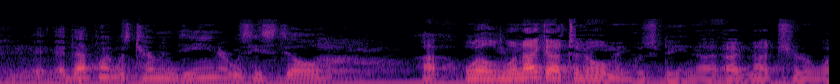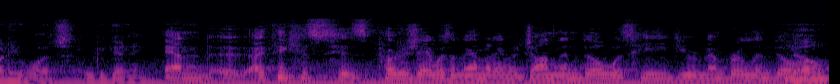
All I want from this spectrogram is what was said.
at that point, was Terman dean, or was he still? Uh, well, when I got to know him, he was dean. I, I'm not sure what he was in the beginning. And uh, I think his his protege was a man by the name of John Linvill. Was he? Do you remember Linvill? No,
